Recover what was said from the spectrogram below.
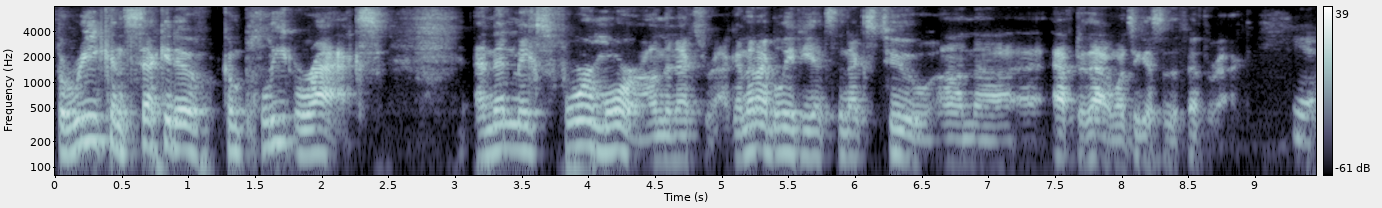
three consecutive complete racks, and then makes four more on the next rack. And then I believe he hits the next two on uh, after that once he gets to the fifth rack. Yeah.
